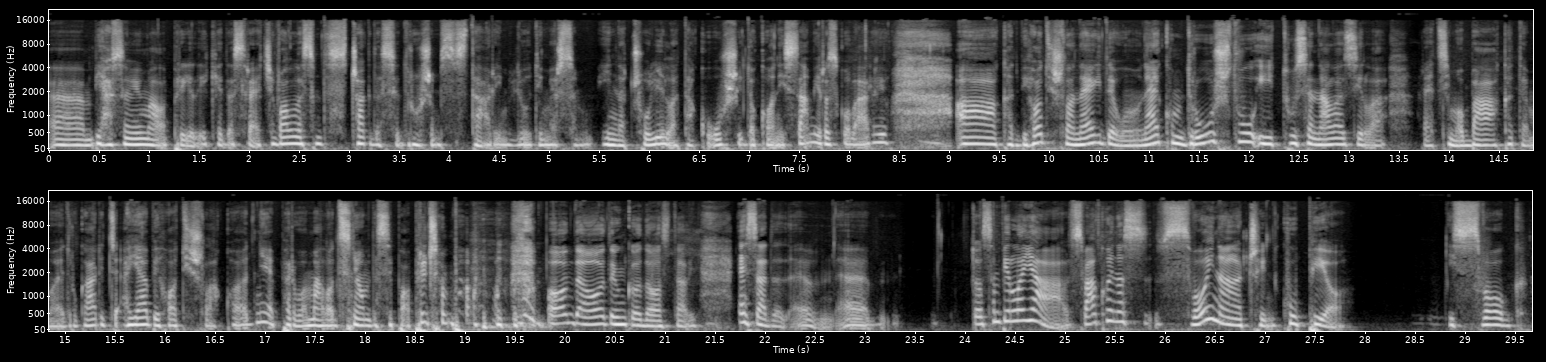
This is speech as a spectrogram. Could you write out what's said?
Um, ja sam imala prilike da srećem. Voljela sam da čak da se družim sa starim ljudima jer sam i načuljila tako uši dok oni sami razgovaraju. A kad bih otišla negde u nekom društvu i tu se nalazila recimo baka te moje drugarice, a ja bih otišla kod nje, prvo malo s njom da se popričam, pa onda odem kod ostali. E sad, to sam bila ja, svako je na svoj način kupio iz svog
